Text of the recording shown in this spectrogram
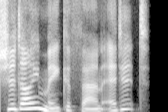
Should I make a fan edit?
